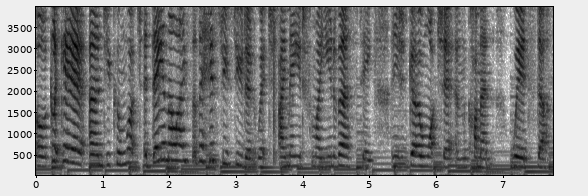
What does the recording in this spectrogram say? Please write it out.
Or click here and you can watch a day in the life of a history student which I made for my university and you should go and watch it and comment weird stuff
